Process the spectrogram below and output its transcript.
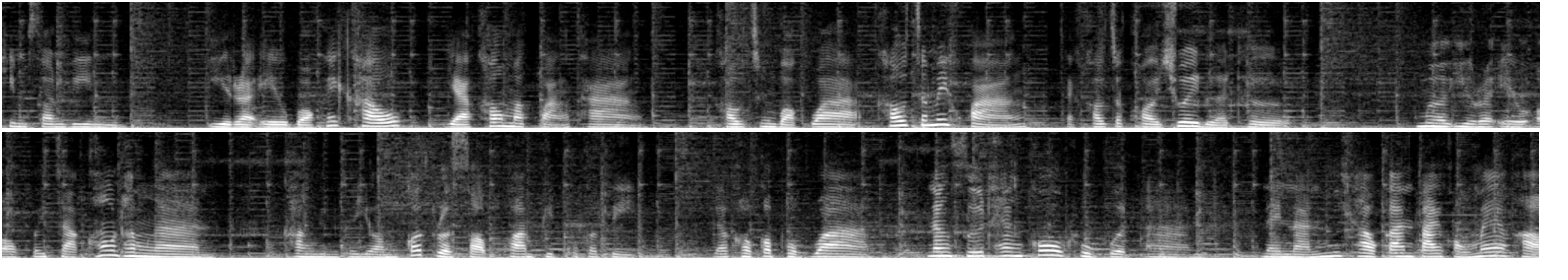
คิมซอนบิน อิราเอลบอกให้เขาอย่าเข้ามาขวางทาง เขาจึงบอกว่าเขาจะไม่ขวาง แต่เขาจะคอยช่วยเหลือเธอ เมื่ออิราเอลออกไปจากห้องทำงานคังยุนขยอมก็ตรวจสอบความผิดปกติ แล้วเขาก็พบว่าหนังสือแทงโก้ถูกเปิดอ่าน ในนั้นมีข่าวการตายของแม่เขา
